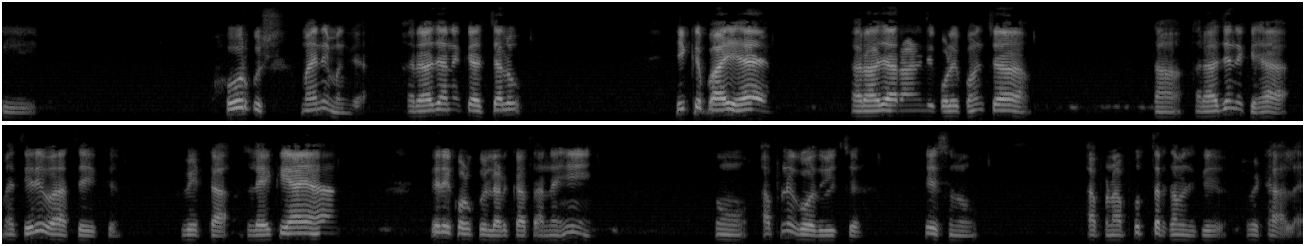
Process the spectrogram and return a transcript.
ਕਿ ਹੋਰ ਕੁਝ ਮੈਂ ਨਹੀਂ ਮੰਗਿਆ ਰਾਜਾ ਨੇ ਕਿਹਾ ਚਲੋ ਇੱਕ ਭਾਈ ਹੈ ਰਾਜਾ ਰਾਣੀ ਦੇ ਕੋਲੇ ਪਹੁੰਚਾ ਤਾਂ ਰਾਜੇ ਨੇ ਕਿਹਾ ਮੈਂ ਤੇਰੇ ਵਾਸਤੇ ਇੱਕ ਬੇਟਾ ਲੈ ਕੇ ਆਇਆ ਹਾਂ ਤੇਰੇ ਕੋਲ ਕੋਈ ਲੜਕਾ ਤਾਂ ਨਹੀਂ ਤੂੰ ਆਪਣੇ ਗੋਦ ਵਿੱਚ ਇਸ ਨੂੰ ਆਪਣਾ ਪੁੱਤਰ ਸਮਝ ਕੇ ਬਿਠਾ ਲੈ।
